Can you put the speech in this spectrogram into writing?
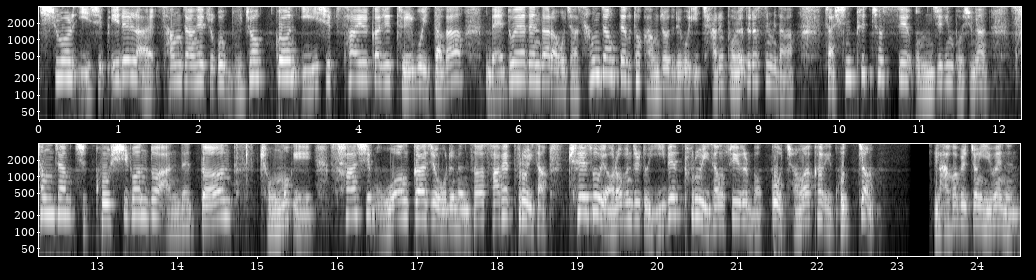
10월 21일 날 상장해 주고 무조건 24일까지 들고 있다가 매도해야 된다라고 제가 상장 때부터 강조드리고 이 자료 보여드렸습니다. 자, 신퓨처 스의 움직임 보시면 상장 직후 10원도 안 됐던 종목이 45원까지 오르면서 400% 이상, 최소 여러분들도 200% 이상 수익을 먹고 정확하게 고점 락업 일정 이후에는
